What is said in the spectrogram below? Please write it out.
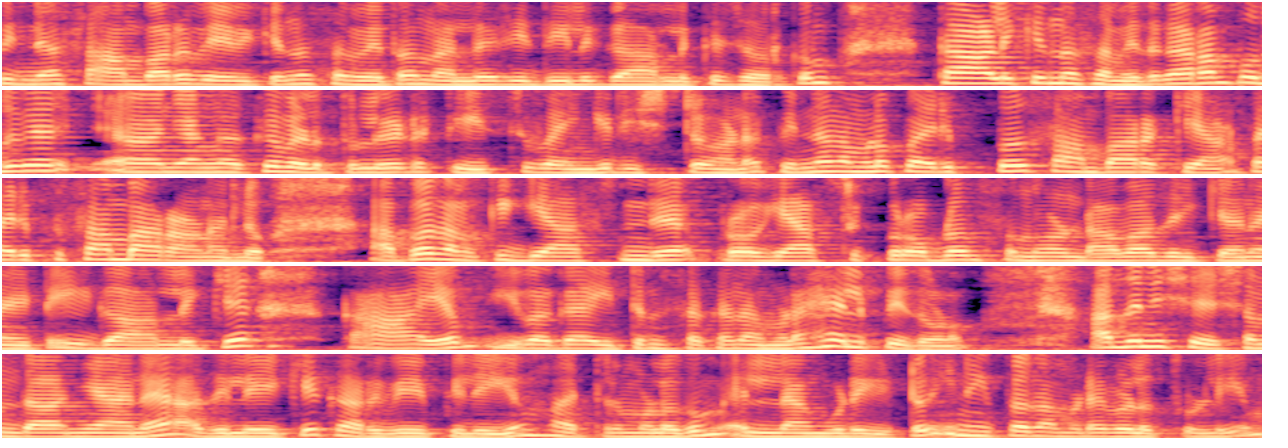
പിന്നെ സാമ്പാർ വേവിക്കുന്ന സമയത്ത് നല്ല രീതിയിൽ ഗാർലിക് ചേർക്കും. താളിക്കുന്ന സമയത്ത് കാരണം പൊതുവേ ഞങ്ങൾക്ക് വെളുത്തുള്ളിയുടെ ടേസ്റ്റ് ഭയങ്കര ഇഷ്ടമാണ്. പിന്നെ നമ്മൾ പരിപ്പ് സാമ്പാറൊക്കെയാണ് പരിപ്പ് സാമ്പാറാണല്ലോ. അപ്പോൾ നമുക്ക് ഗ്യാസിന്റെ പ്രോ ഗ്യാസ്ട്രിക് പ്രോബ്ലംസ് ഒന്നും ഉണ്ടാവാതിരിക്കാനായിട്ട് ഈ ഗാർലിക് കായം ഈ വക ഐറ്റംസൊക്കെ നമ്മളെ ഹെൽപ്പ് ചെയ്തോളും. അതിനുശേഷം ദാ ഞാൻ അതിലേക്ക് കറിവേപ്പിലയും വറ്റൽമുളകും എല്ലാം കൂടി ഇട്ടു. ഇനിയിപ്പോൾ നമ്മുടെ വെളുത്തുള്ളിയും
